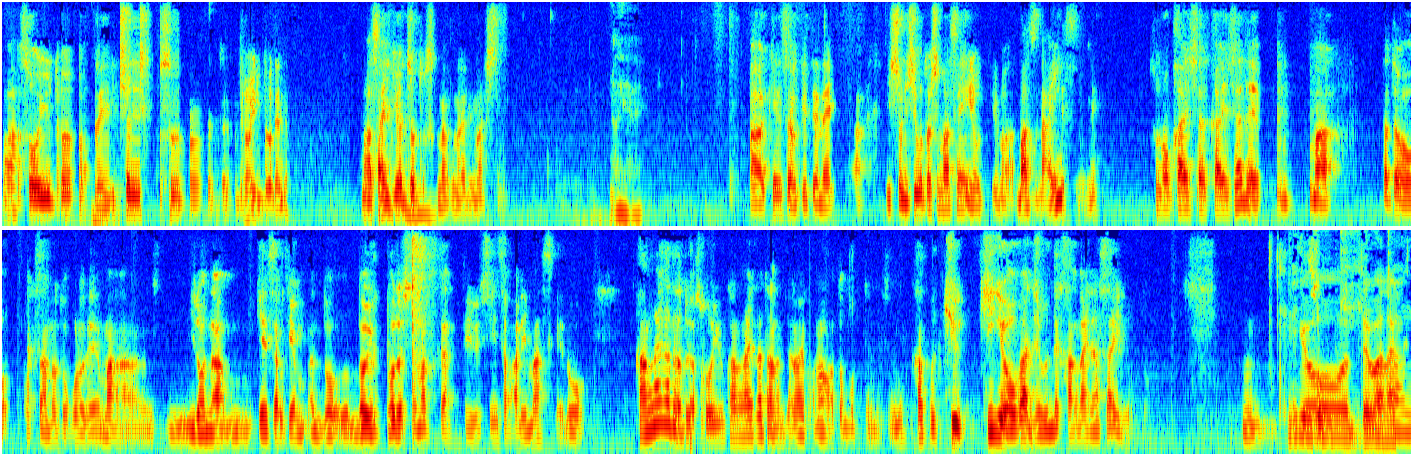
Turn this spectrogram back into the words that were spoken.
まあ、そういうところで一緒にするジョイントでね。まあ、最近はちょっと少なくなりました。はいはい検査受けてないから一緒に仕事しませんよっていうのはまずないんですよね。その会社、会社で、まあ、例えばお客さんのところで、まあ、いろんな検査受けど、どういうことしてますかっていう審査はありますけど、考え方とはそういう考え方なんじゃないかなと思ってるんですよね。各企業が自分で考えなさいよと。うん、企業ではなく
